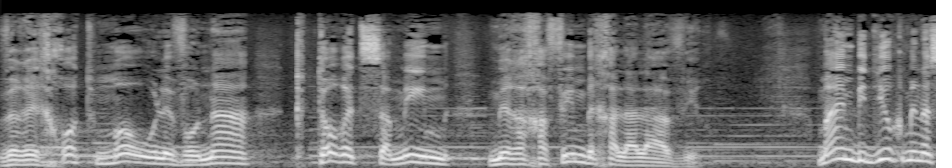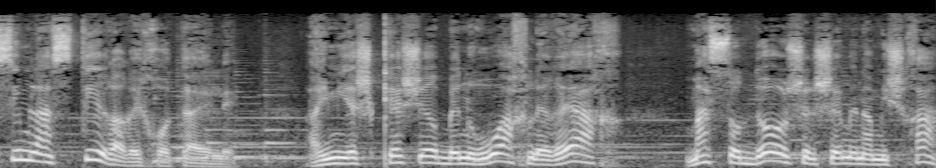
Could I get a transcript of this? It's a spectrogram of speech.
וריחות מור ולבונה, קטורת סמים, מרחפים בחלל האוויר. מה הם בדיוק מנסים להסתיר הריחות האלה? האם יש קשר בין רוח לריח? מה סודו של שמן המשחה?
